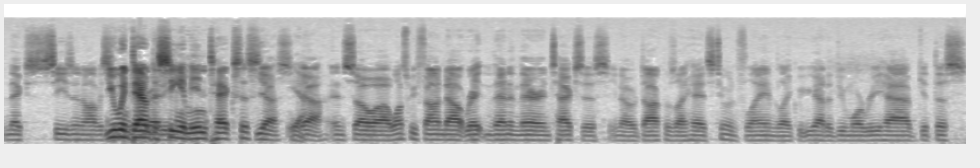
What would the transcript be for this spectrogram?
next season. Obviously, you went down ready. to see him in Texas. Yes, yeah. yeah. And so uh, once we found out right then and there in Texas, you know, Doc was like, "Hey, it's too inflamed. Like, we got to do more rehab, get this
